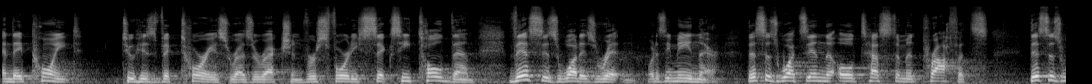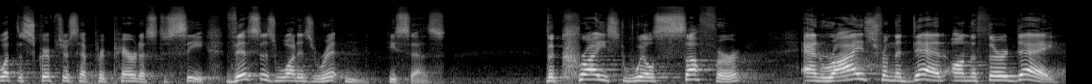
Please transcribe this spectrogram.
and they point to his victorious resurrection. Verse 46, he told them, This is what is written. What does he mean there? This is what's in the Old Testament prophets. This is what the scriptures have prepared us to see. This is what is written, he says. The Christ will suffer and rise from the dead on the third day,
